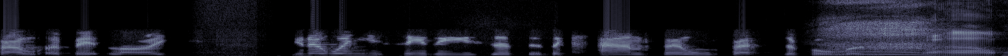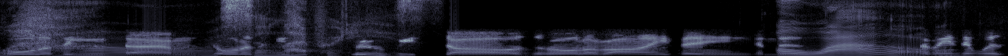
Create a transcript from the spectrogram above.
felt a bit like. You know when you see these at the, the Cannes Film Festival and Wow. all of these um, all of these celebrities. movie stars are all arriving and Oh wow! I mean there was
